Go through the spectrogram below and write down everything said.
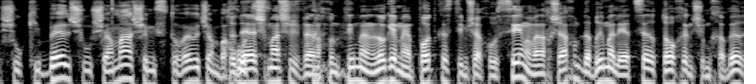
שהוא קיבל, שהוא שמע, שמסתובבת שם אתה בחוץ. יודע, יש משהו, ואנחנו נותנים אנלוגיה מהפודקאסטים שאנחנו עושים, אבל כשאנחנו מדברים על לייצר תוכן שמחבר,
